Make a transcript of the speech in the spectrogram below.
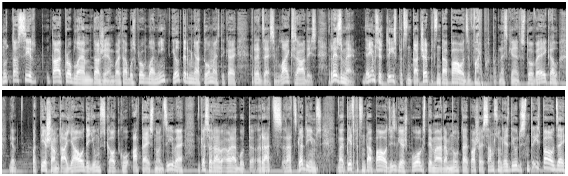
nu, tas ir Tā ir problēma dažiem, vai tā būs problēma il- ilgtermiņā, to mēs tikai redzēsim. Laiks rādīs. Rezumē, ja jums ir 13, 14 paudze, varbūt pat neskieniet uz to veikalu. Ja Patiešām tā jauda jums kaut ko attaisno dzīvē, kas var, varētu būt rets, rets gadījums. Vai 15. paudze izgriež pogas, piemēram, nu, tai pašai Samsung S23 paudzei,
